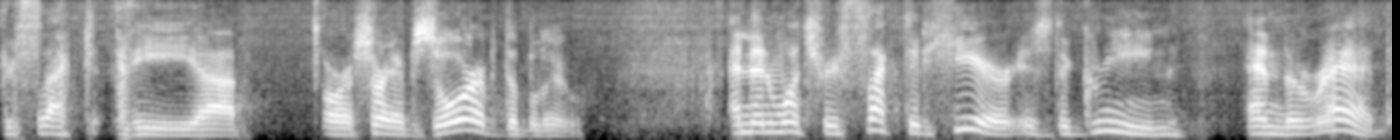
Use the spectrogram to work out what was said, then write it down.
reflect the uh, or sorry absorb the blue. And then what's reflected here is the green and the red.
